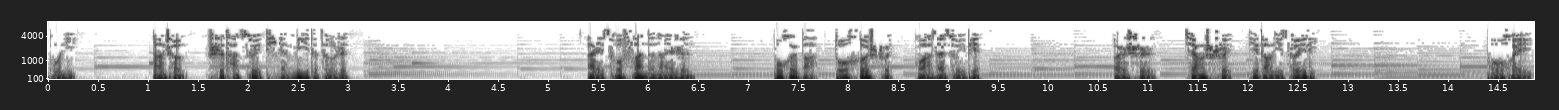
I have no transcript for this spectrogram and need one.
顾你当成是他最甜蜜的责任。爱做饭的男人不会把多喝水挂在嘴边，而是将水递到你嘴里。不会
